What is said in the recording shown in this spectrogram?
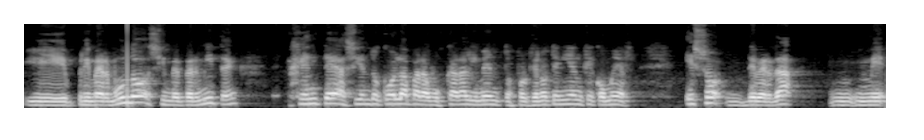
y primer mundo, si me permiten, gente haciendo cola para buscar alimentos porque no tenían que comer. Eso de verdad me,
